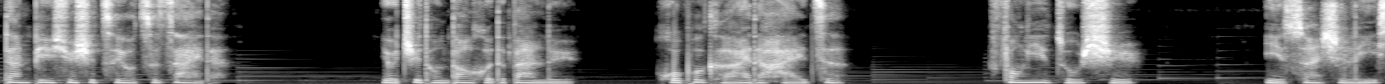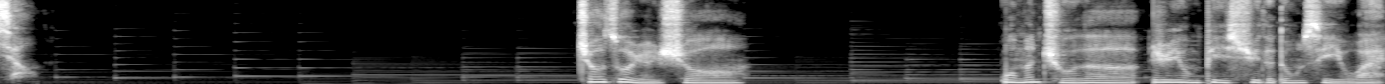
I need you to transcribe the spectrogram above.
但必须是自由自在的，有志同道合的伴侣，活泼可爱的孩子，丰衣足食，也算是理想。”周作人说。我们除了日用必需的东西以外，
